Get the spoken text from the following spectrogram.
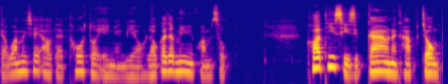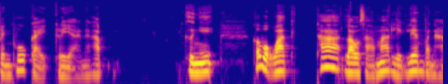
แต่ว่าไม่ใช่เอาแต่โทษตัวเองอย่างเดียว เราก็จะไม่มีความสุข ข้อที่ 49 นะครับ จงเป็นผู้ไก่เกลี่ยนะครับ คืองี้เขาบอกว่าถ้าเราสามารถหลีกเลี่ยงปัญหา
